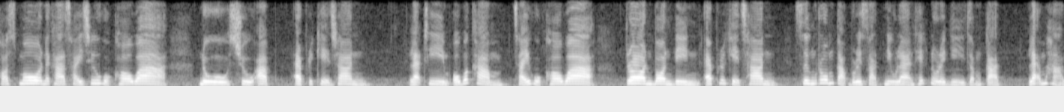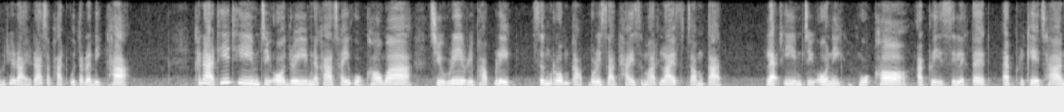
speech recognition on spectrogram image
Cosmo นะคะ ใช้ชื่อหัวข้อว่า New Shoe Up Application และทีม Overcome ใช้หัวข้อว่า Drone Bonding Application ซึ่งร่วมกับบริษัท Newland Technology จำกัด และมหาวิทยาลัยราชภัฏอุตรดิตถ์ค่ะ ขณะที่ทีม Geo Dream นะคะ ใช้หัวข้อว่า Chilry Republic ซึ่งร่วมกับบริษัทไทย Smart Life จำกัด และทีม Geonic หัวข้อ Agri Selected Application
